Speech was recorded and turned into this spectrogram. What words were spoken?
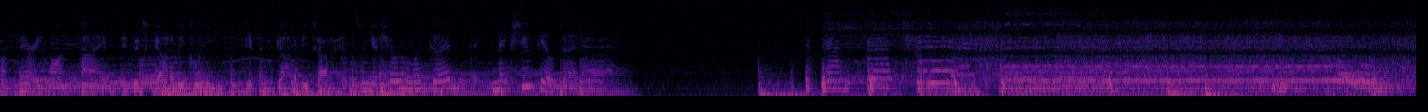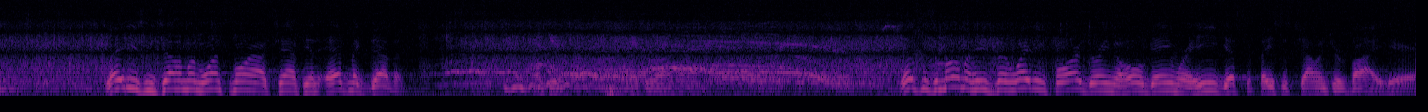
for a very long time. If it's gotta be clean, it's gotta be Tide. So when your children look good, it makes you feel good. Ladies and gentlemen, once more our champion, Ed McDevitt. Thank you. Thank you, Ron. This is the moment he's been waiting for during the whole game where he gets to face his challenger Vi here,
